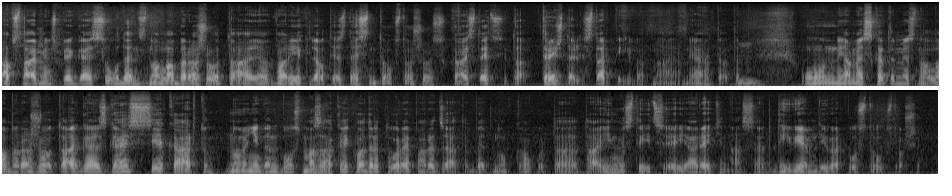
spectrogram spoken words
apstājamies pie gaisa ūdens, no laba ražotāja var iekļauties 10,000, kā jau teicu, tā trešdaļa starpība apmēram. Ja, tātad. mm. Un, ja mēs skatāmies no laba ražotāja gaisa gaisa iekārtu, nu, viņa gan būs mazākai kvadratūrai paredzēta, bet nu, kaut kur tā, tā investīcija jārēķinās ar 2,5 tūkstošiem.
